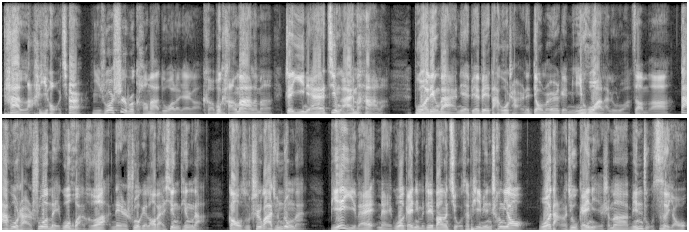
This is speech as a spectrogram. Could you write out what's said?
探了，有气儿。你说是不是扛骂多了？这个可不扛骂了吗？这一年净挨骂了。不过另外，你也别被大裤衩那调门给迷惑了，刘主。怎么了？大裤衩说美国缓和，那是说给老百姓听的。告诉吃瓜群众们，别以为美国给你们这帮韭菜屁民撑腰，我党就给你什么民主自由。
